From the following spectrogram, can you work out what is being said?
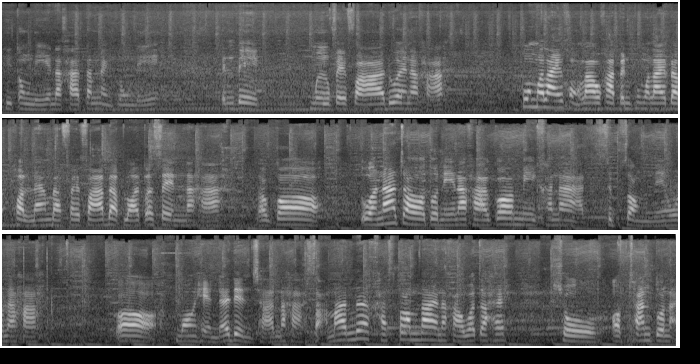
ที่ตรงนี้นะคะตำแหน่งตรงนี้ เป็นเบรกมือไฟฟ้าด้วยนะคะพวงมาลัยของเราค่ะ เป็นพวงมาลัยแบบผ่อนแรงแบบไฟฟ้าแบบ 100%นะคะ แล้วก็ตัวหน้าจอตัวนี้นะคะ ก็มีขนาด 12 นิ้วนะคะ ก็มองเห็นได้เด่นชัดนะคะ สามารถเลือกคัสตอมได้นะคะ ว่าจะให้โชว์ออปชันตัวไหน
